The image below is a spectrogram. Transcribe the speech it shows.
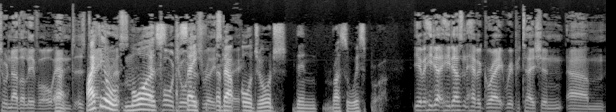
to another level Right. and is I feel more safe really about. Paul George than Russell Westbrook. Yeah, but he do, he doesn't have a great reputation um,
